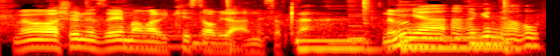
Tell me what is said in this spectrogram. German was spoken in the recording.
Wenn wir was Schönes sehen, machen wir die Kiste auch wieder an, ist doch klar. Ne? Ja, genau.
